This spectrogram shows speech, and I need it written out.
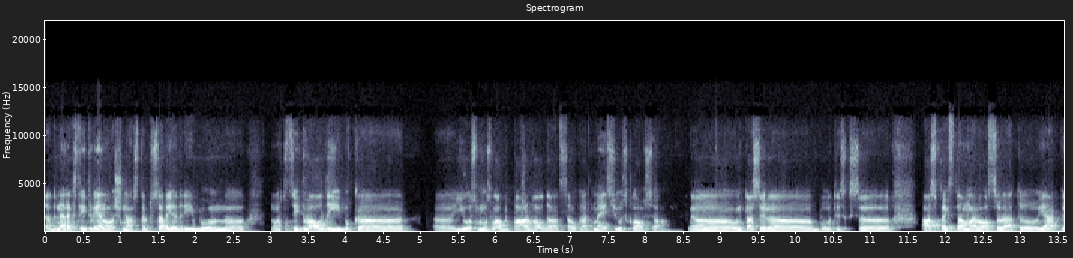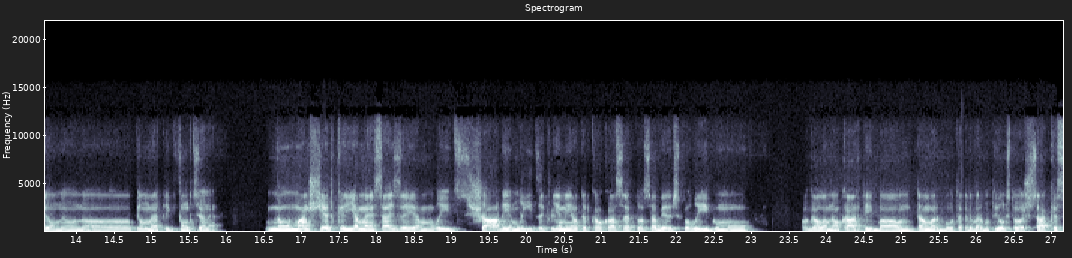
tāda nerakstīta vienošanās starp sabiedrību un uh, nosacītu valdību, ka uh, jūs mūs labi pārvaldāt, savukārt mēs jūs klausām. Uh, un tas ir uh, būtisks uh, aspekts tam, lai valsts varētu jēgpilni un pilnvērtīgi funkcionēt. Nu, man šķiet, ka ja mēs aizejam līdz šādiem līdzekļiem, jau tad kaut kas ar to sabiedrisko līgumu pagalām nav kārtībā, un tam var būt arī varbūt ilgstošas sekas.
